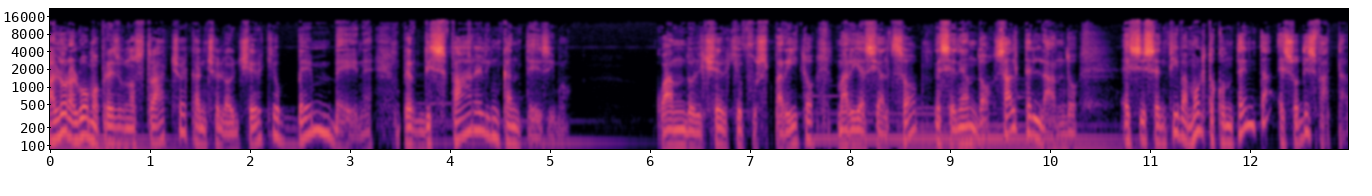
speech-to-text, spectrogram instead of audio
Allora l'uomo prese uno straccio e cancellò il cerchio ben bene per disfare l'incantesimo. Quando il cerchio fu sparito, Maria si alzò e se ne andò, saltellando, e si sentiva molto contenta e soddisfatta.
